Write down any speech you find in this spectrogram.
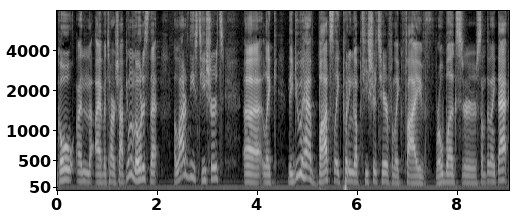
go on the avatar shop, you'll notice that a lot of these t-shirts uh, like they do have bots like putting up t-shirts here for like five robux or something like that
